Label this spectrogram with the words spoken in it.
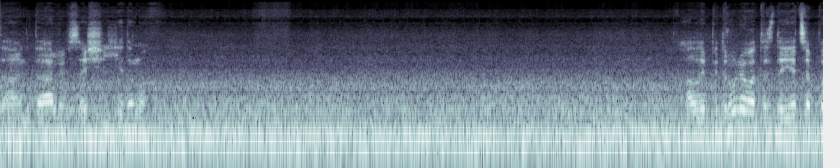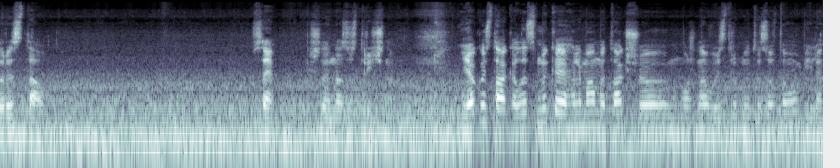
Так, далі, все ще їдемо. Але підрулювати, здається, перестав. Все, пішли на зустрічну. Якось так, але смикає гальмами так, що можна вистрибнути з автомобіля.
